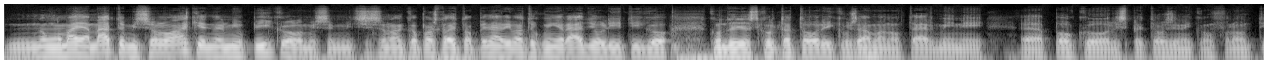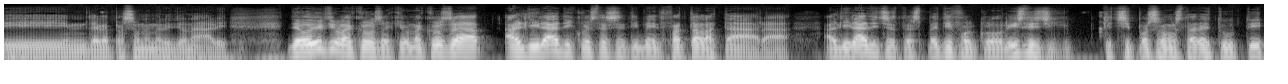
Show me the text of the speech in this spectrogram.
non ho mai amato e mi sono anche nel mio piccolo, mi, mi ci sono anche opposto, ho detto appena arrivato qui in radio litigo con degli ascoltatori che usavano termini eh, poco rispettosi nei confronti delle persone meridionali. Devo dirti una cosa, che una cosa al di là di questi sentimenti, fatta la tara, al di là di certi aspetti folcloristici che ci possono stare tutti,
